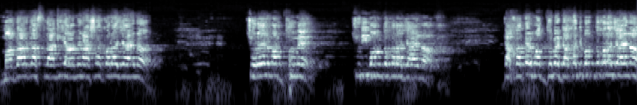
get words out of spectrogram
মাদার গাছ লাগিয়ে আমের আশা করা যায় না। চোরের মাধ্যমে চুরি বন্ধ করা যায় না। ডাকাতের মাধ্যমে ডাকাতি বন্ধ করা যায় না।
